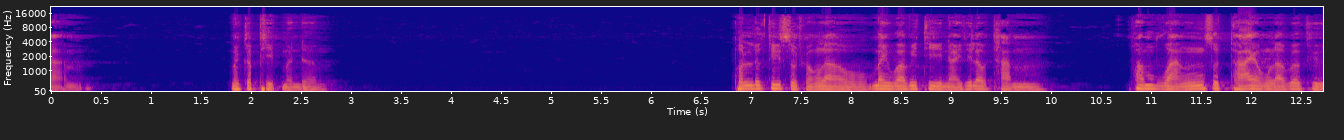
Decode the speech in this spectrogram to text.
ตาม มันก็ผิดเหมือนเดิมผลลึกที่สุดของเราไม่ว่าวิธีไหนที่เราทำความหวังสุดท้ายของเราก็คือ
